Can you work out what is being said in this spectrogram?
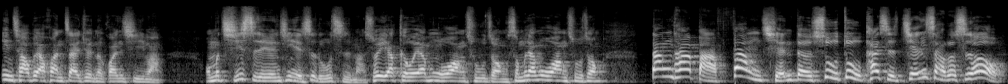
印钞票换债券的关系嘛？我们起始的原因也是如此嘛，所以要各位要莫忘初衷。什么叫莫忘初衷？当他把放钱的速度开始减少的时候，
